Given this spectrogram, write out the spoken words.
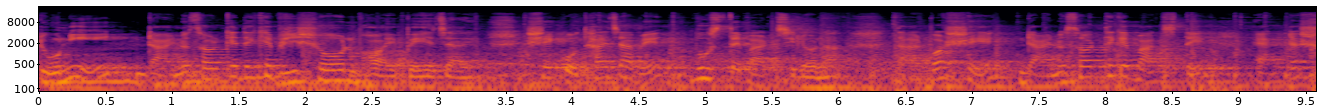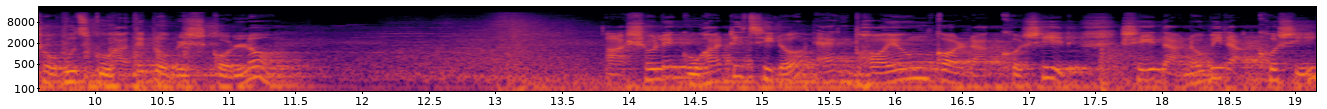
টুনি ডাইনোসরকে দেখে ভীষণ ভয় পেয়ে যায়। সে কোথায় যাবে বুঝতে পারছিল না। তারপর সে ডাইনোসর থেকে বাঁচতে একটা সবুজ গুহাতে প্রবেশ করল। আসলে গুহাটি ছিল এক ভয়ঙ্কর রাক্ষসীর। সেই দানবী রাক্ষসী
